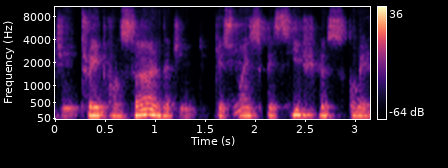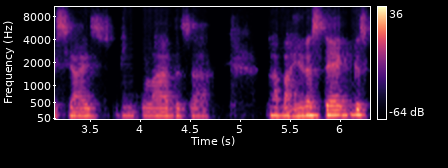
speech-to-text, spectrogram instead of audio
de trade concern, né, de, questões específicas comerciais vinculadas a, a, barreiras técnicas.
